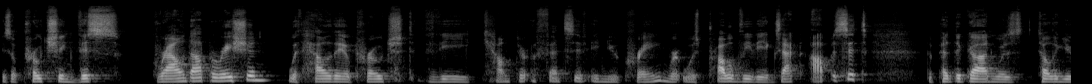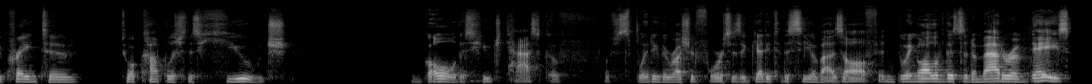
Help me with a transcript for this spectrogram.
is approaching this ground operation with how they approached the counteroffensive in Ukraine, where it was probably the exact opposite. The Pentagon was telling Ukraine to to accomplish this huge goal, this huge task of, of splitting the Russian forces and getting to the Sea of Azov and doing all of this in a matter of days.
